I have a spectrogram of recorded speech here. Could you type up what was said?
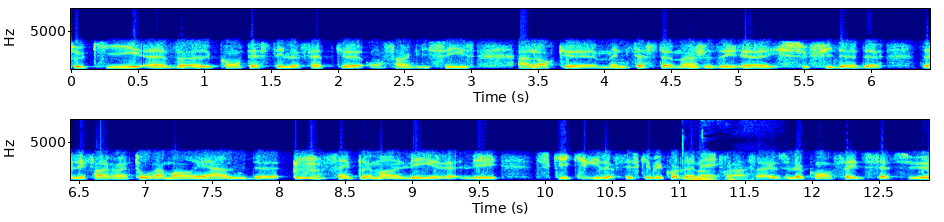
ceux qui euh, veulent contester le fait qu'on s'anglicise, alors que manifestement, je veux dire, il suffit de, d'aller faire un tour à Montréal ou de simplement lire les ce qu'écrit l'Office québécois de la langue française ou le Conseil du statut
